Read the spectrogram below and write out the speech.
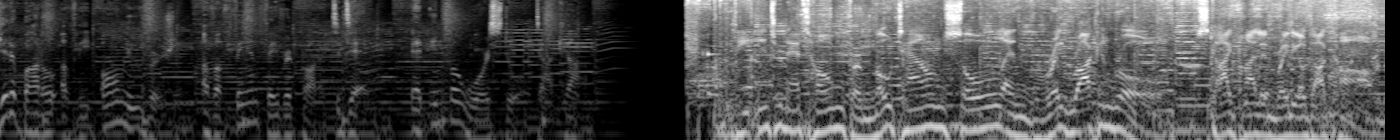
Get a bottle of the all new version of a fan favorite product today at InfoWarsStore.com. The Internet's home for Motown, soul, and great rock and roll. SkyPilotRadio.com.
